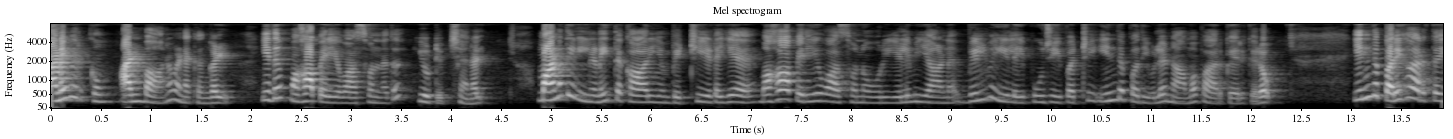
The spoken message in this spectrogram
அனைவருக்கும் அன்பான வணக்கங்கள். இது மகா பெரியவா சொன்னது யூடியூப் சேனல். மனதில் நினைத்த காரியம் வெற்றியடைய மகா பெரியவா சொன்ன ஒரு எளிமையான வில்வ இலை பூஜை பற்றி இந்த பதிவில் நாம் பார்க்க இருக்கிறோம். இந்த பரிகாரத்தை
